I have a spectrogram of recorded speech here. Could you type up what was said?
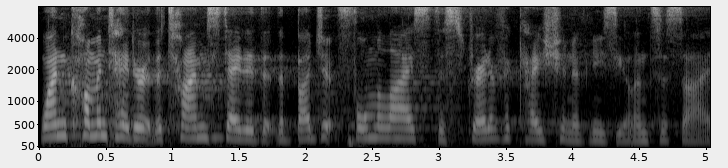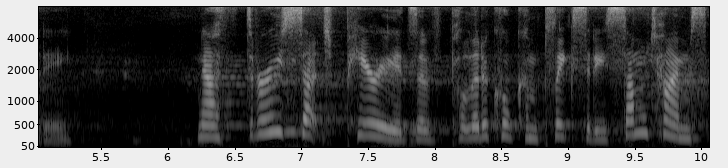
One commentator at the time stated that the budget formalised the stratification of New Zealand society. Now, through such periods of political complexity, sometimes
